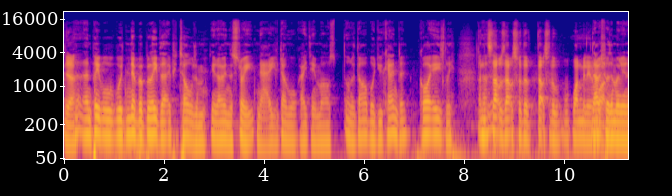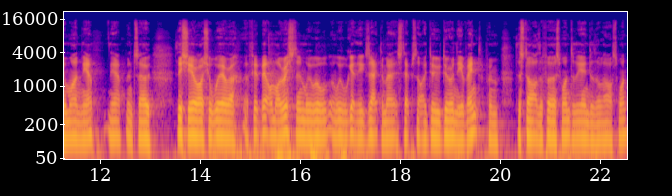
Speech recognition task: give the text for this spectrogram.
yeah, And people would never believe that if you told them, you know, in the street, now you don't walk 18 miles on a dartboard. You can do quite easily. and so that was that was for the that was for the one million. That and was one. for the million and one, yeah, yeah. And so this year I shall wear a, a Fitbit on my wrist, and we will we will get the exact amount of steps that I do during the event, from the start of the first one to the end of the last one.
